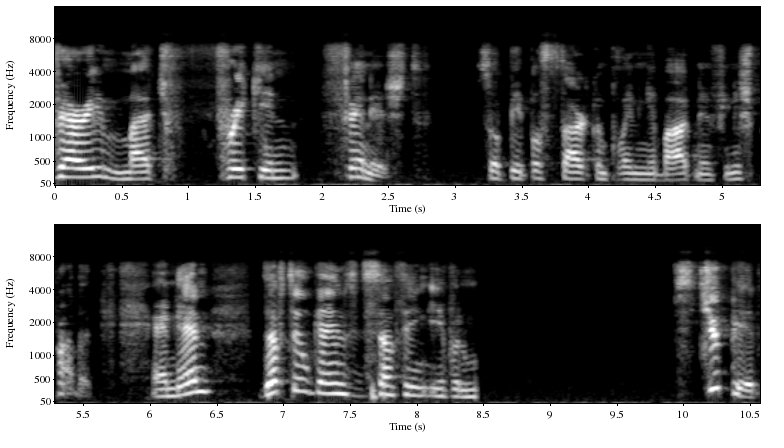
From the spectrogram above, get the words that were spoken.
very much freaking finished. So people start complaining about an unfinished product, and then Dovetail Games did something even stupid.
